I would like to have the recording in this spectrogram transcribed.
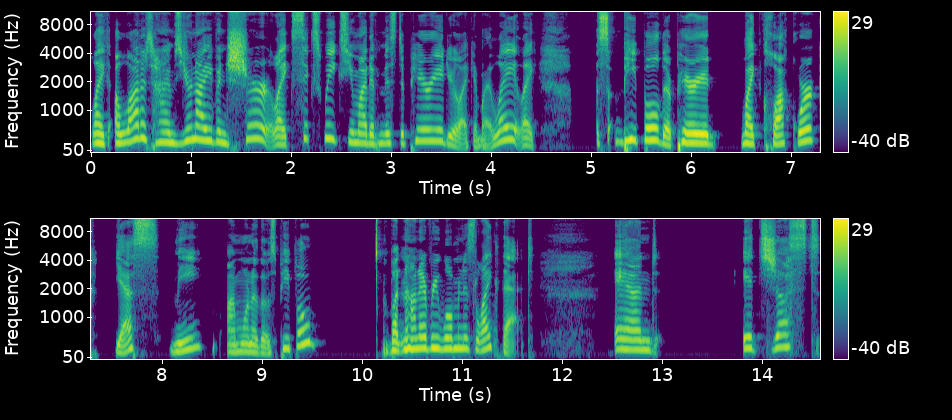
Like a lot of times you're not even sure. Like 6 weeks you might have missed a period, you're like am I late? Like some people their period like clockwork. Yes, me, I'm one of those people. But not every woman is like that. And it just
